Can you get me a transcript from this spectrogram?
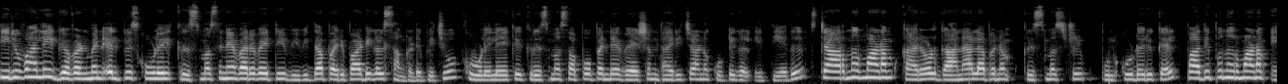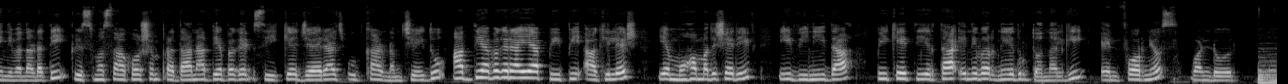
Thiruvali government L P സ്കൂളിൽ ക്രിസ്മസിനെ വരവേറ്റി വിവിധ പരിപാടികൾ സംഘടിപ്പിച്ചു. സ്കൂളിലേക്ക് ക്രിസ്മസ് അപ്പൂപ്പന്റെ വേഷം ധരിച്ചാണ് കുട്ടികൾ എത്തിയത്. സ്റ്റാർ നിർമ്മാണം കരോൾ ഗാനാലാപനം ക്രിസ്മസ് ട്രീ പുൽക്കൂടൊരുക്കൽ പതിപ്പ് നിർമ്മാണം എന്നിവ നടത്തി ക്രിസ്മസ് ആഘോഷം പ്രധാനാധ്യാപകൻ സി കെ ജയരാജ് ഉദ്ഘാടനം ചെയ്തു. അധ്യാപകരായ P P Akhilesh M Muhammad Sharif E Vineetha P K Theertha എന്നിവർ നേതൃത്വം നൽകി. N four news Wandoor.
